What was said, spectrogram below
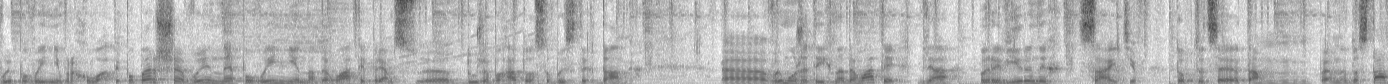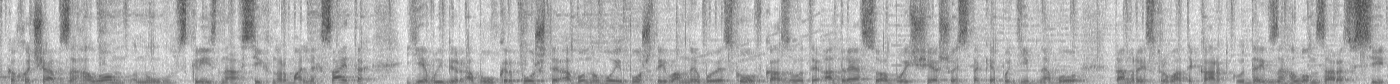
ви повинні врахувати? По-перше, ви не повинні надавати прям е, дуже багато особистих даних. Ви можете їх надавати для перевірених сайтів. Тобто це там певна доставка. Хоча взагалом, ну скрізь на всіх нормальних сайтах є вибір або Укрпошти, або нової пошти, і вам не обов'язково вказувати адресу або ще щось таке подібне, або там реєструвати картку. Да й взагалом зараз всі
